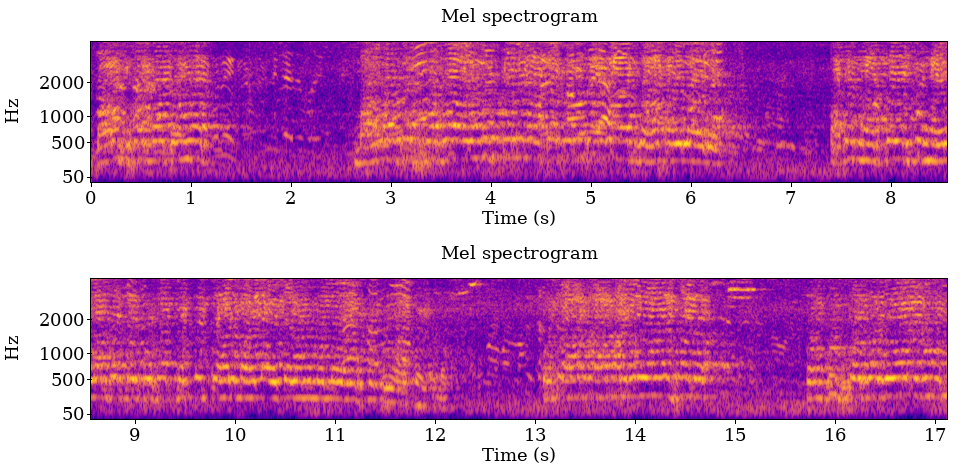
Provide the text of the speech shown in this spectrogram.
बाल स्पर्धा करण्यात महाराष्ट्र स्पर्धा आयोजित आज दहा महिला आल्या आपण मागच्या वर्षी महिलांच्या प्रतिसाद फक्त चार महिला होत्या म्हणून म्हणलं यावर्षी सुरुवात केलं पण आज दहा महिला यावेळेस झालं त्यांची स्पर्धा गोळा घेऊन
